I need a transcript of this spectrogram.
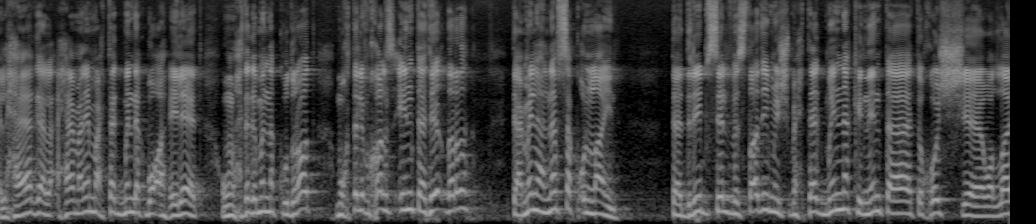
الحياة الحياة العملية محتاج منك مؤهلات ومحتاجة منك قدرات مختلفة خالص انت تقدر تعملها لنفسك اونلاين تدريب self study مش محتاج منك إن أنت تخش والله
